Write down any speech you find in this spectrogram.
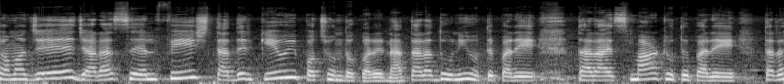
সমাজে যারা সেলফিশ তাদের কেউই পছন্দ করে না। তারা ধনী হতে পারে, তারা স্মার্ট হতে পারে, তারা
